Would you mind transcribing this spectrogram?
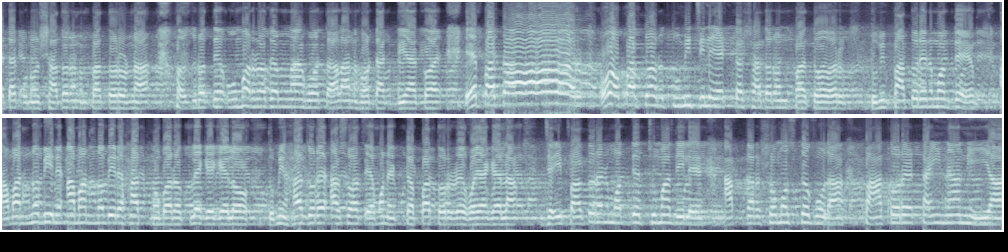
এটা কোনো সাধারণ পাথর না। হজরতে উমর রাদিয়াল্লাহু তাআলা ডাক দিয়া কয়, এ পাথর, ও পাথর, তুমি ছিলে একটা সাধারণ পাথর। তুমি পাথরের মধ্যে আমার নবীর আমার নবীর হাত মোবারক লেগে গেল। তুমি হাজরে আসওয়াদ এমন একটা পাথর হয়ে গেলাম, যেই পাথরের মধ্যে চুমা দিলে আপনার সমস্ত গোড়া পাথরে টাইনা নিয়া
